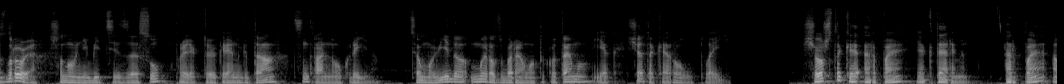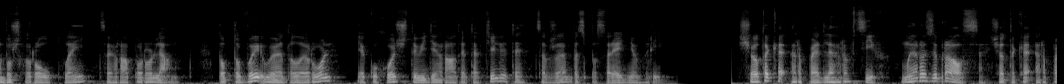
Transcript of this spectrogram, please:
здоров'я, шановні бійці ЗСУ, проєкту Ukraine GTA Центральна Україна. В цьому відео ми розберемо таку тему, як що таке ролплей. Що ж таке РП як термін? РП або ж ролплей це гра по ролям. Тобто ви вигадали роль, яку хочете відіграти та втілюєте це вже безпосередньо в грі. Що таке РП для гравців? Ми розібралися, що таке РП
